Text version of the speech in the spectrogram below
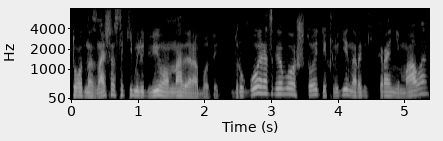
то однозначно с такими людьми вам надо работать. Другой разговор, что этих людей на рынке крайне мало,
